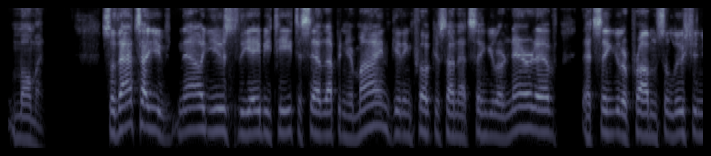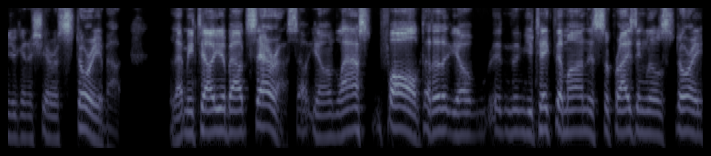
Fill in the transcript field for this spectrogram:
moment. So that's how you've now used the ABT to set it up in your mind, getting focused on that singular narrative, that singular problem solution you're going to share a story about let me tell you about Sarah. So, you know, last fall, you know, and then you take them on this surprising little story.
